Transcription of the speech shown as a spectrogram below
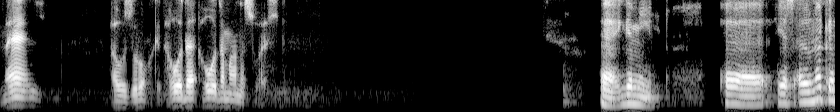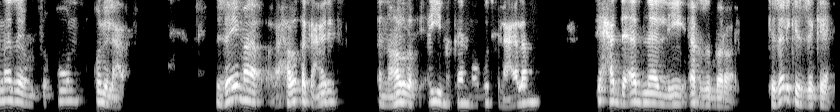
المال أو الزروع كده هو ده هو ده معنى السؤال. آه جميل. آه يسألونك ماذا ينفقون؟ قل العفو. زي ما حضرتك عارف النهارده في أي مكان موجود في العالم في حد أدنى لأخذ الضرائب كذلك الزكاة.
